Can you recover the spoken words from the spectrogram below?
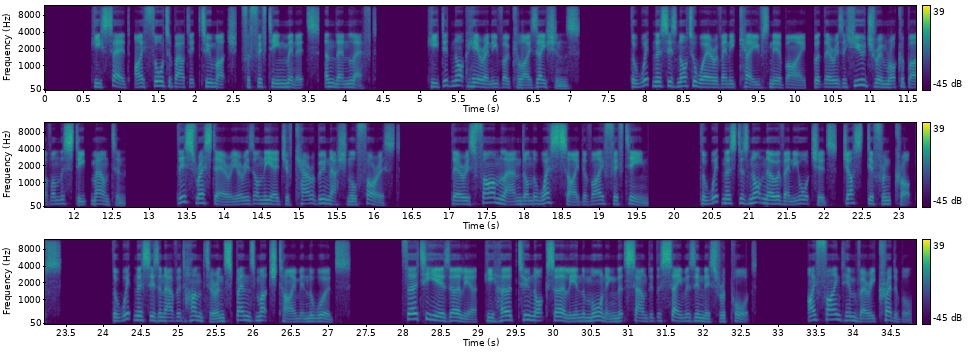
He said, I thought about it too much, for 15 minutes, and then left. He did not hear any vocalizations. The witness is not aware of any caves nearby, but there is a huge rim rock above on the steep mountain. This rest area is on the edge of Caribou National Forest. There is farmland on the west side of I-15. The witness does not know of any orchards, just different crops. The witness is an avid hunter and spends much time in the woods. Thirty years earlier, he heard two knocks early in the morning that sounded the same as in this report. I find him very credible.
